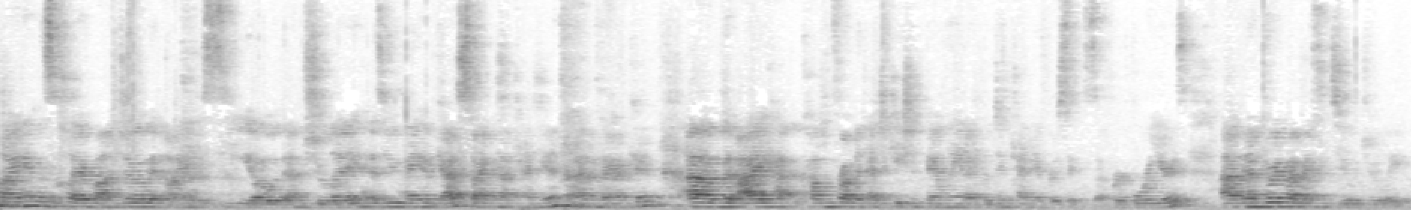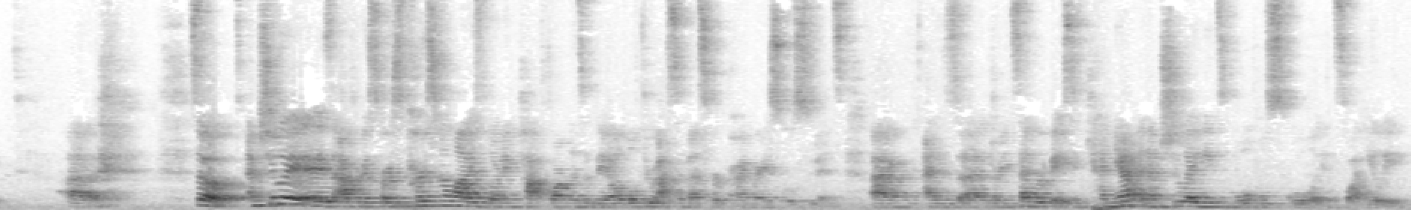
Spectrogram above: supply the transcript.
My name is Claire Mongeau, and I am the CEO of Mshule. As you may have guessed, I am not Kenyan, I'm American. Um, but I come from an education family, and I've lived in Kenya for six, uh, for four years. Um, and I'm joined by my CTO, Julie. Uh, so, Mshule is Africa's first personalized learning platform that's available through SMS for primary school students. Um, as uh, Doreen said, we're based in Kenya, and Mshule means mobile school in Swahili.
